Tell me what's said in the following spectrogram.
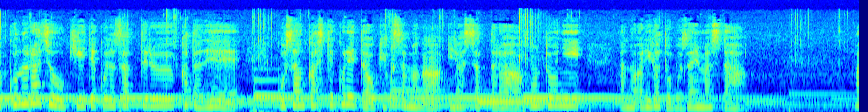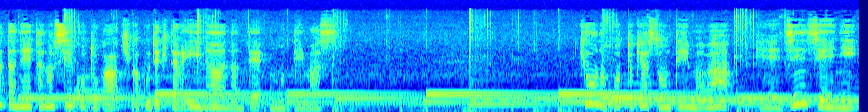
あ、このラジオを聴いてくださってる方でご参加してくれたお客様がいらっしゃったら本当にあのありがとうございました。たね楽しいことが企画できたらいいななんて思っています。今日のポッドキャストのテーマは、えー、人生に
